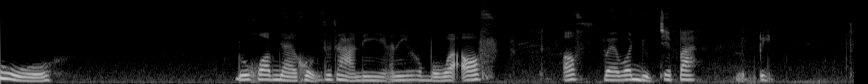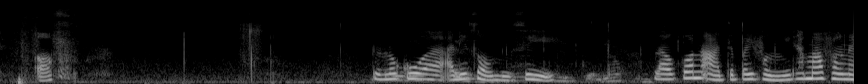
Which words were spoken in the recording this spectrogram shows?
หดูความใหญ่ของสถานี อันนี้เขาบอกว่า off off แปลว่าหยุดใช่ปะหรือปิด off เดี๋ยวเรากลัว อันนี้สองถึงสี่เสียงนกเราก็อาจจะไปฝั่งนี้ถ้ามาฝั่งไหน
